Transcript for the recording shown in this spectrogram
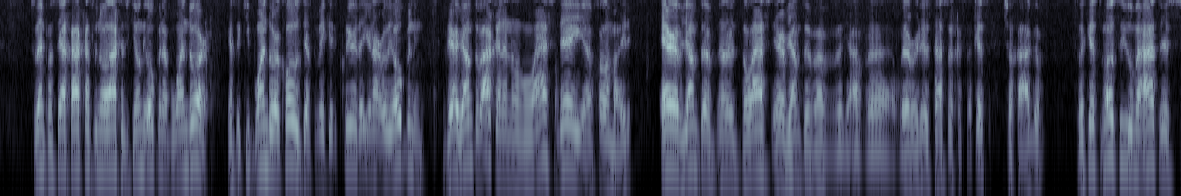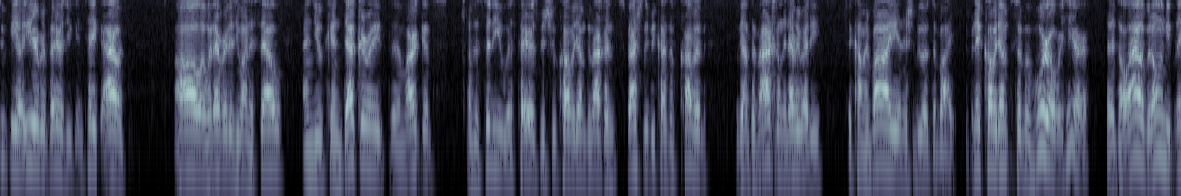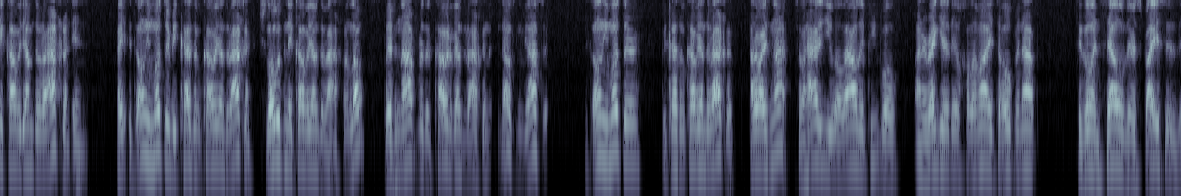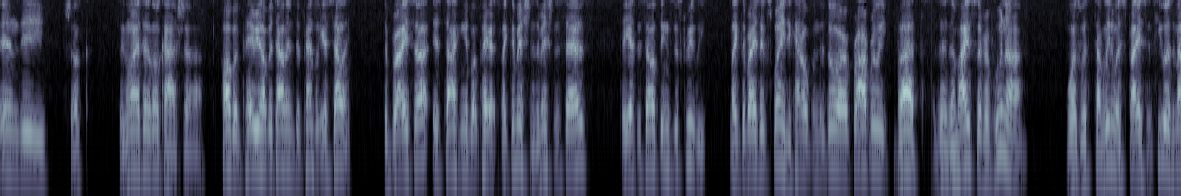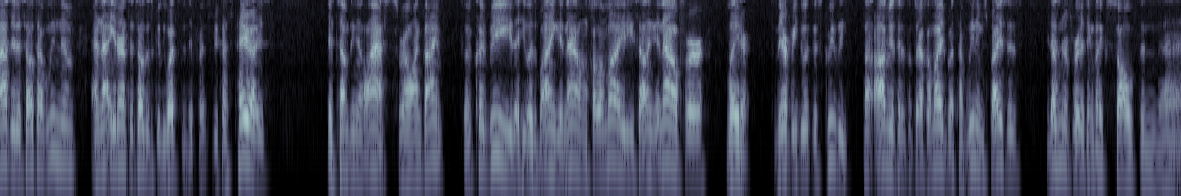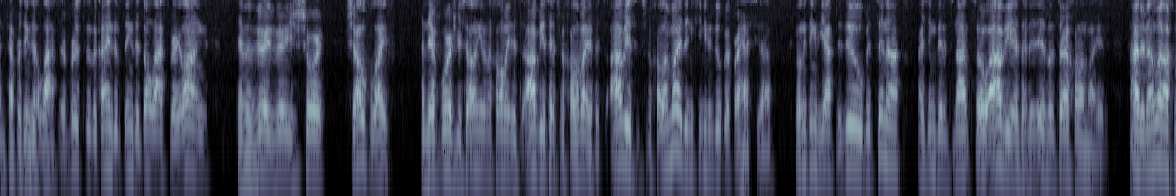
so then Paseach Achas V'Noalachas, you can only open up one door. You have to keep one door closed. You have to make it clear that you're not really opening. Ve'er Yom Tov and on the last day of Cholamayid, Erev Yom Tov, in other words, the last Erev Yom Tov of, of uh, whatever it is, Pesach or Sukkot, Shachag of Sukkot, Mosi Uma'ater Suki Ha'ir Repairs, you can take out all of whatever it is you want to sell, and you can decorate the markets of the city with payers b'shukav Yom Tov especially because of covered with Yom Tov that everybody should come and buy, and there should be what to buy. Bnei Kavod Yom Mavur over here that it's allowed, but only Bnei Kavod Yom Tov in. Right? It's only mutter because of Kavod Yom Tov Shlo Bnei Kavod Yom Tov lo. But if not for the Kavod Yom Tov no, it's going to be aser. It's only mutter because of Kavod Yom Tov Otherwise, not. So how do you allow the people on a regular day of Chalamai to open up to go and sell their spices in the shuk? The Gemara says, "Lo kasha." Haba peri haba tavin. Depends what you're selling. The Brisa is talking about payers, like the Mishnah. The Mishnah says that you have to sell things discreetly. Like the Brisa explains, you can't open the door properly. But the, the of Huna was with tavlinim with spices. He was master to sell tavlinim, and that you don't have to sell discreetly. What's the difference? Because payers, it's something that lasts for a long time. So it could be that he was buying it now and Chalamayid, he's selling it now for later. So therefore, you do it discreetly. It's not obvious that it's a Tzarchamayid, but Tavlinim spices, it doesn't refer to things like salt and, uh, and pepper, things that last. It refers to the kinds of things that don't last very long. They have a very, very short shelf life. And therefore, if you're selling it on a chalamayid, it's obvious it's for chalamayid. If it's obvious it's for chalamayid, then you can even do it for hesya. The only things you have to do, bitzina, are things that it's not so obvious that it is letzar chalamayid. Hadin Allah.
